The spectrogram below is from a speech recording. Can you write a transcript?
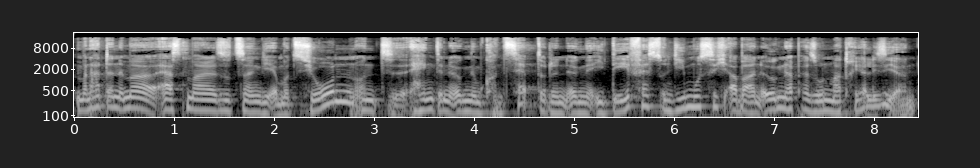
man hat dann immer erstmal sozusagen die Emotionen und hängt in irgendeinem Konzept oder in irgendeiner Idee fest und die muss sich aber an irgendeiner Person materialisieren.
